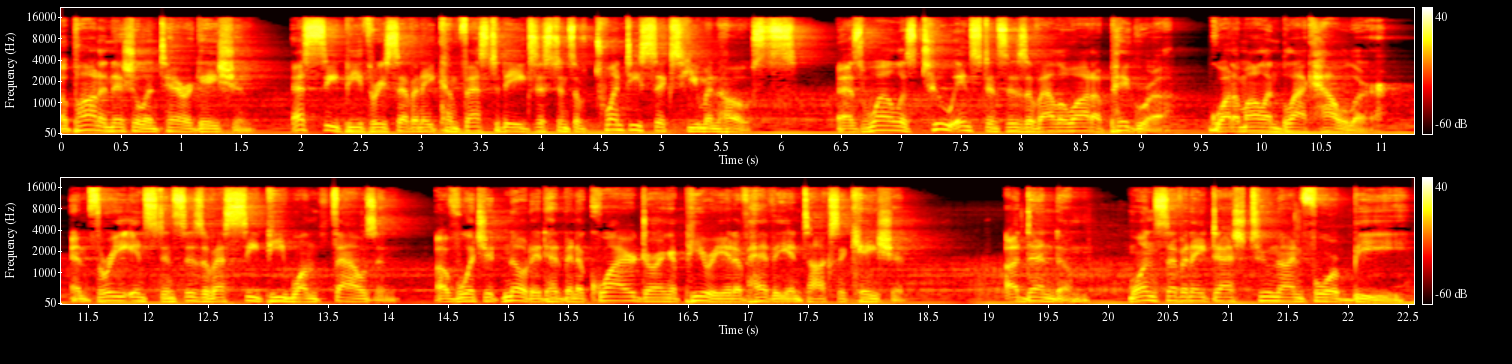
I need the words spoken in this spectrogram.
Upon initial interrogation, SCP-378 confessed to the existence of 26 human hosts, as well as two instances of Alouatta pigra, Guatemalan black howler, and three instances of SCP-1000, of which it noted had been acquired during a period of heavy intoxication. Addendum 178-294-B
